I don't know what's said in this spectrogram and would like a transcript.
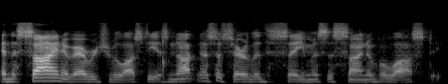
and the sign of average velocity is not necessarily the same as the sign of velocity.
